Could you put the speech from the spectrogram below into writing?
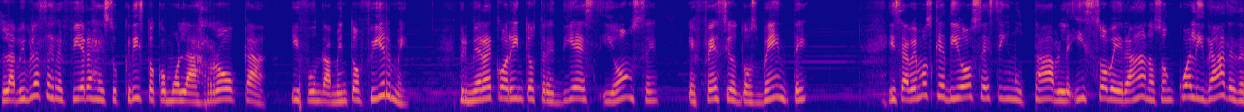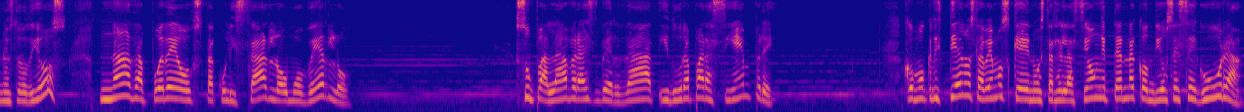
La Biblia se refiere a Jesucristo como la roca y fundamento firme. 1 Corintios 3:10 y 11, Efesios 2:20. Y sabemos que Dios es inmutable y soberano, son cualidades de nuestro Dios. Nada puede obstaculizarlo o moverlo. Su palabra es verdad y dura para siempre. Como cristianos sabemos que nuestra relación eterna con Dios es segura.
